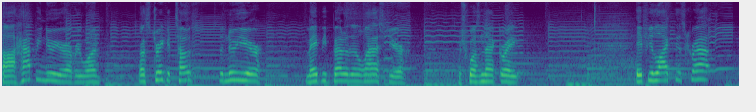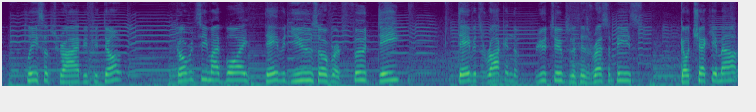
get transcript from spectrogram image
Uh, Happy New Year, everyone. Let's drink a toast to the new year. Maybe better than last year, which wasn't that great. If you like this crap, please subscribe. If you don't, go over and see my boy David Hughes over at Food D. David's rocking the YouTubes with his recipes. Go check him out.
